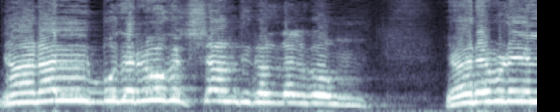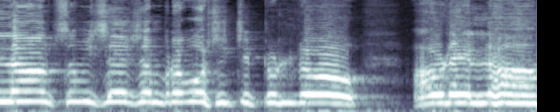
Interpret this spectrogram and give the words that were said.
ഞാൻ അത്ഭുത രോഗശാന്തികൾ നൽകും. ഞാൻ എവിടെയെല്ലാം സുവിശേഷം പ്രഘോഷിച്ചിട്ടുണ്ടോ അവിടെയെല്ലാം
